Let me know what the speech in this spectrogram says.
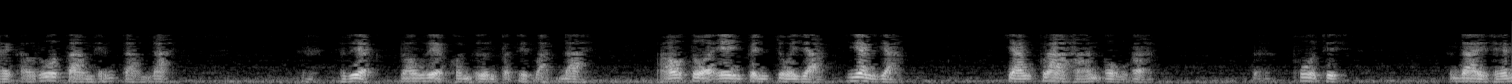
ให้เขารู้ตามเห็นตามได้ เรียกร้องเรียกคนอื่นปฏิบัติได้ เอาตัวเองเป็นตัวอย่างเยี่ยงอย่างอย่างกล้าหาญองอาจผู้ที่ได้เห็น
